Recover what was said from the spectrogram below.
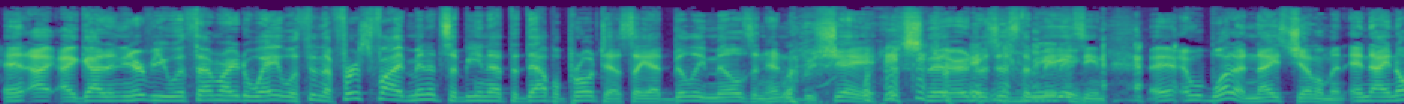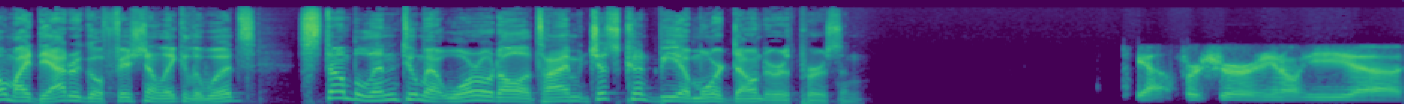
And I, I got an interview with them right away. Within the first five minutes of being at the DAPL protest, I had Billy Mills and Henry Boucha there. It was just amazing. And what a nice gentleman. And I know my dad would go fishing at Lake of the Woods, stumble into him at Warroad all the time. Just couldn't be a more down to earth person. Yeah, for sure. You know, he uh,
